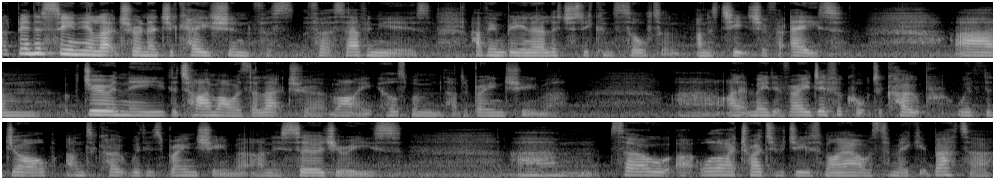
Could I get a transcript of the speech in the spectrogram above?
I'd been a senior lecturer in education for, for seven years, having been a literacy consultant and a teacher for eight. Um, during the, the time I was a lecturer, my husband had a brain tumour. Uh, and it made it very difficult to cope with the job and to cope with his brain tumour and his surgeries. Um, so uh, although I tried to reduce my hours to make it better,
